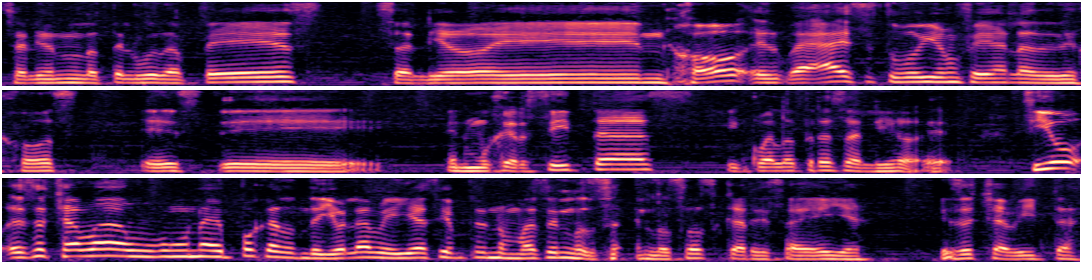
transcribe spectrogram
salió en el Hotel Budapest, salió en ah, esa estuvo bien fea la de The Host. Este, en Mujercitas, ¿y cuál otra salió? Eh, Sí, esa chava hubo una época donde yo la veía siempre nomás en los, en los Oscars a ella, esa chavita.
